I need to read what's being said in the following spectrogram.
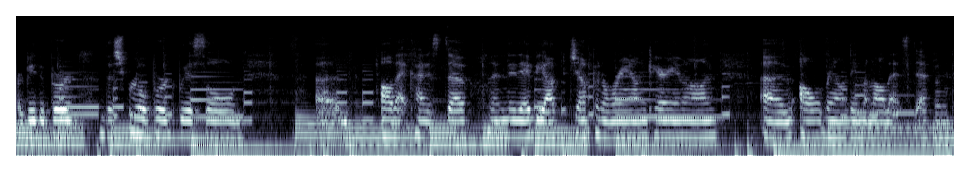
or do the bird, the shrill bird whistle, and uh, all that kind of stuff. And then they'd be out jumping around, carrying on uh, all around him and all that stuff. And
